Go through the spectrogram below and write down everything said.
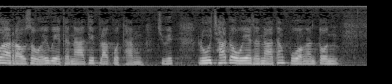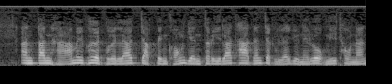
ว่าเราเสวยเวทนาที่ปรากฏทางชีวิต รู้ชัดว่าเวทนาทั้งปวงอันตน อันตันหาไม่เพลิดเพลินแล้วจักเป็นของเย็นตรีละธาตุนั้นจักเหลืออยู่ในโลกนี้เท่านั้น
